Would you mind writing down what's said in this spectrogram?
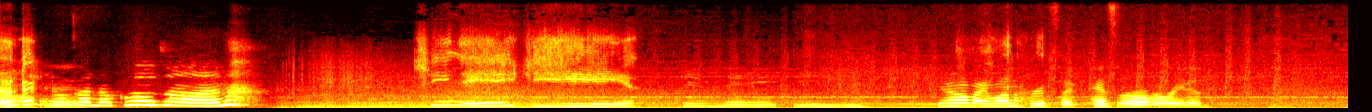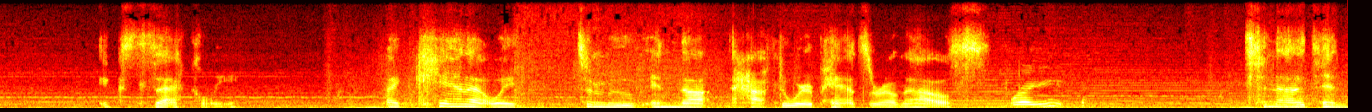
Okay. I don't got no clothes on. Chineki. you know what? I'm on her side. Pants are overrated. Exactly. I cannot wait to move and not have to wear pants around the house. Right? 10 out of 10.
